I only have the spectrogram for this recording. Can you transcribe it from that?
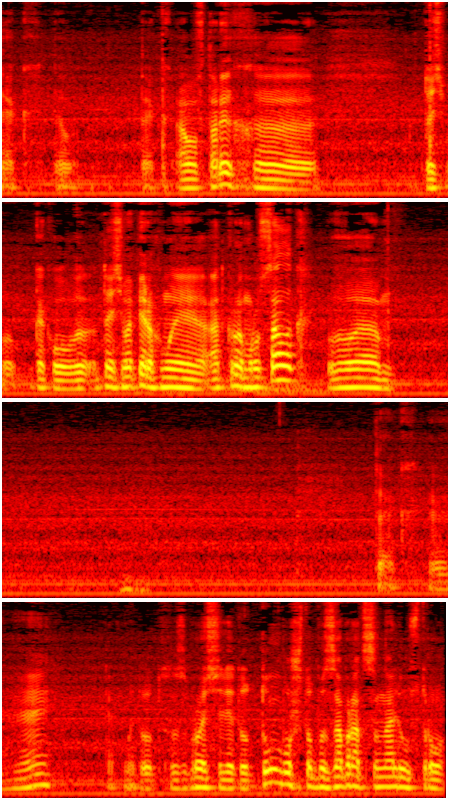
так, да, так, а во-вторых, э, то есть, как, то есть, во-первых, мы откроем русалок в, так, Ага. Так, мы тут сбросили эту тумбу, чтобы забраться на люстру.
